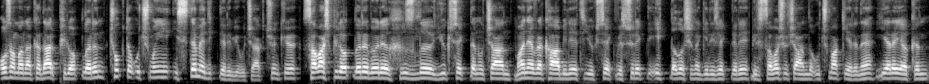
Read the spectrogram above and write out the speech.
o zamana kadar pilotların çok da uçmayı istemedikleri bir uçak. Çünkü savaş pilotları böyle hızlı, yüksekten uçan, manevra kabiliyeti yüksek ve sürekli ilk dalışına girecekleri bir savaş uçağında uçmak yerine yere yakın,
